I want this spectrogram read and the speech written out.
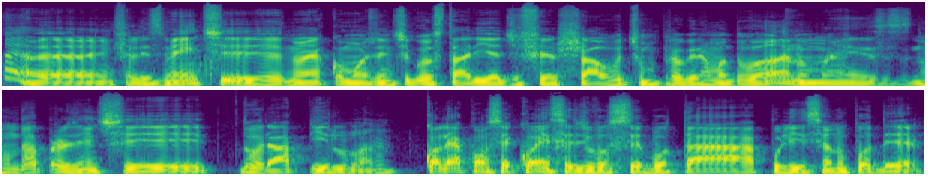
é, é, infelizmente não é como a gente gostaria de fechar o último programa do ano, mas não dá pra gente dourar a pílula, né? Qual é a consequência de você botar a polícia no poder?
